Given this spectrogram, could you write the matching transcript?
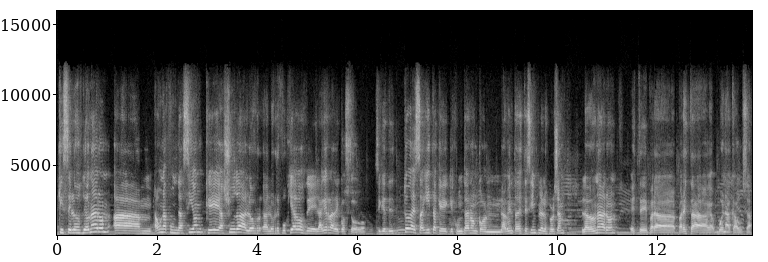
que se los donaron a, a una fundación que ayuda a los, a los refugiados de la guerra de Kosovo. Así que toda esa guita que, que juntaron con la venta de este simple, los Pearl la donaron este, para, para esta buena causa.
